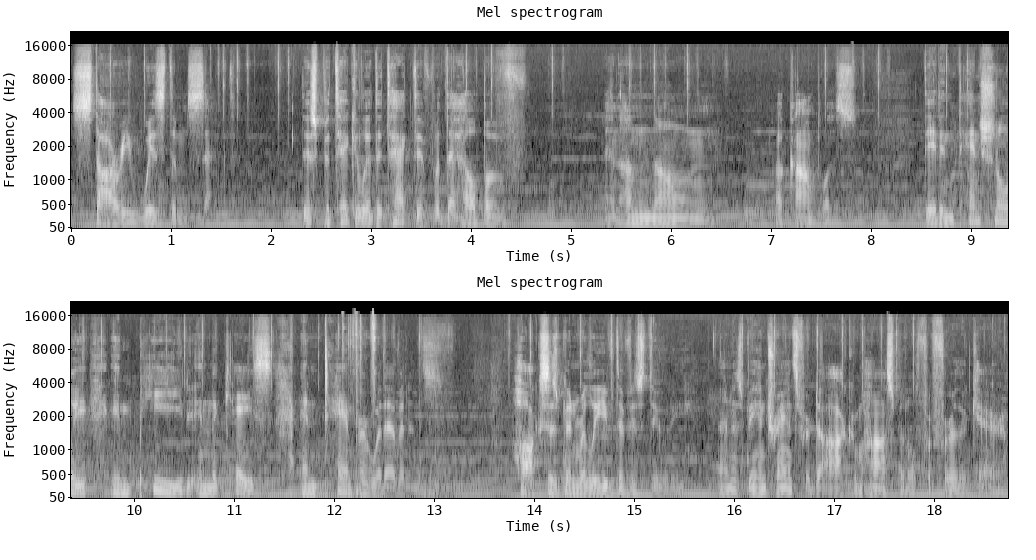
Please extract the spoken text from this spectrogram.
Starry Wisdom sect. This particular detective, with the help of an unknown accomplice, did intentionally impede in the case and tamper with evidence. Hawks has been relieved of his duty and is being transferred to Arkham Hospital for further care.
